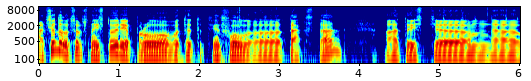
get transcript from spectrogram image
Отсюда вот, собственно, история про вот этот windfall э, tax, да, а, то есть э, э,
